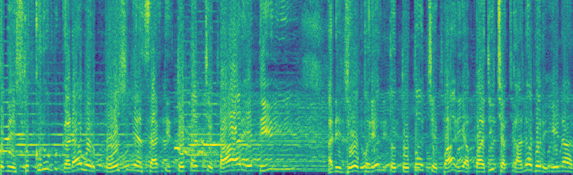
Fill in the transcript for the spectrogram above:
तुम्ही सुखरूप गडावर पोहोचण्यासाठी तोपांचे पार येतील. आणि जोपर्यंत तोपाचे पार या बाजीच्या कानावर येणार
